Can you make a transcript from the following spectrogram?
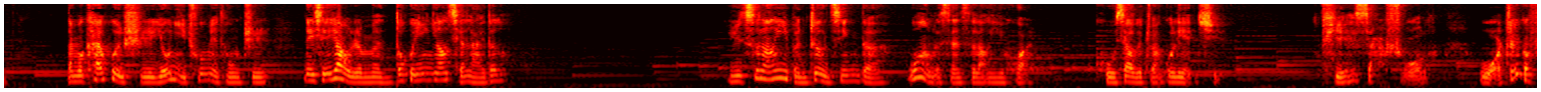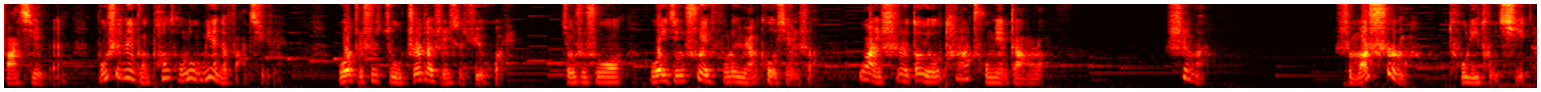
那么开会时由你出面通知，那些要人们都会应邀前来的喽。羽次郎一本正经地望了三四郎一会儿，苦笑地转过脸去。别瞎说了，我这个发起人不是那种抛头露面的发起人，我只是组织了这次聚会。就是说，我已经说服了原口先生，万事都由他出面张罗，是吗？什么是吗？土里土气的，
